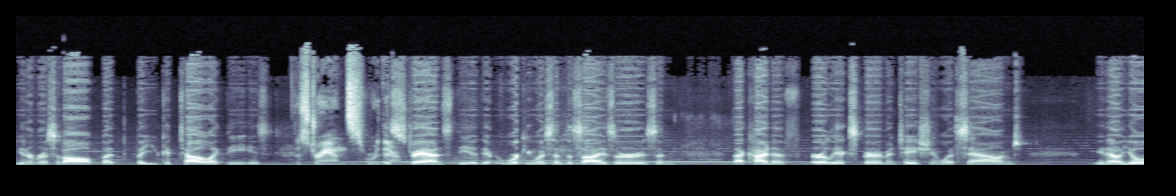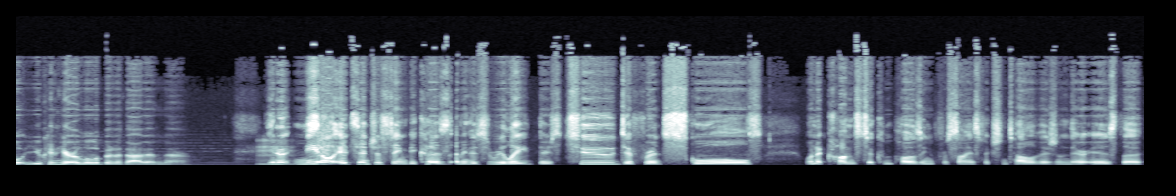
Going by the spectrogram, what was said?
Universe at all. But but you could tell like the his The strands were there. the there. strands, the, the working with synthesizers and that kind of early experimentation with sound. You know, you'll you can hear a little bit of that in there. You know, Mm. Neil, it's interesting because I mean, there's really there's two different schools when it comes to composing for science fiction television. There is the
